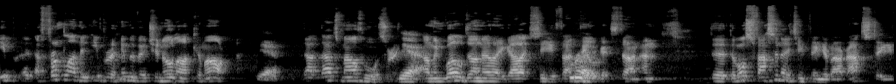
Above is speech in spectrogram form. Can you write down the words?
A frontline that Ibrahimovic and Ola Kamara Yeah. that, that's mouthwatering. Yeah. I mean, well done, LA Galaxy, if that Right. deal gets done. And the, the most fascinating thing about that, Steve,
